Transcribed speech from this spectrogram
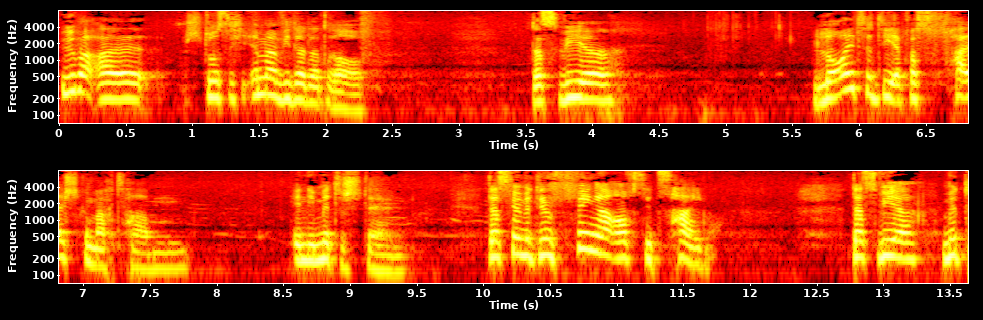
überall stoße ich immer wieder darauf, dass wir Leute, die etwas falsch gemacht haben, in die Mitte stellen. Dass wir mit dem Finger auf sie zeigen. Dass wir mit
